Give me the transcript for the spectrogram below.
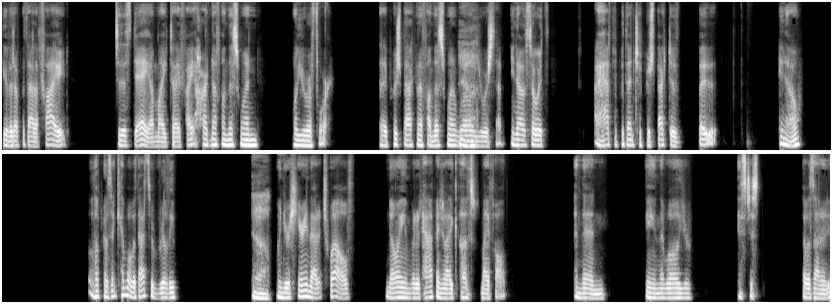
give it up without a fight. To this day, I'm like, did I fight hard enough on this one? Well, you were four. Did I push back enough on this one? Well, yeah. you were seven. You know, so it's, I have to put that into perspective. But, you know, I love President Kimball, but that's a really, yeah. When you're hearing that at 12, knowing what had happened, you're like, oh, is my fault. And then seeing that, well, you're, it's just, that was not a,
